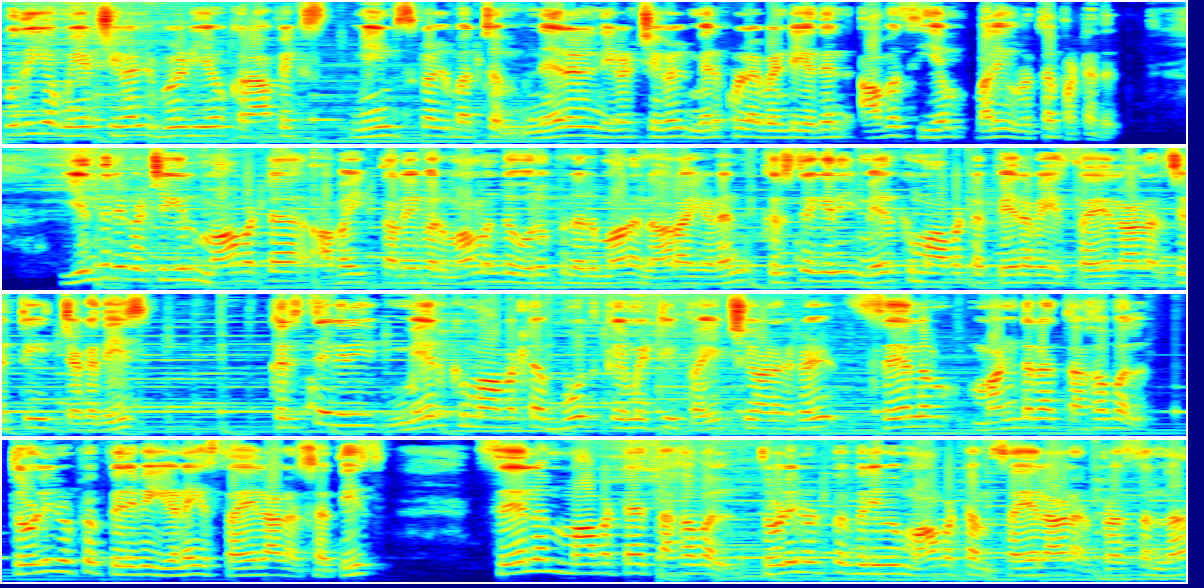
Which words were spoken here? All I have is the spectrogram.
புதிய முயற்சிகள் வீடியோ கிராபிக்ஸ் மீம்ஸ்கள் மற்றும் நேரலை நிகழ்ச்சிகள் மேற்கொள்ள வேண்டியதன் அவசியம் வலியுறுத்தப்பட்டது. இந்த நிகழ்ச்சியில் மாவட்ட அவை தலைவர் மாமன்ற உறுப்பினருமான நாராயணன் கிருஷ்ணகிரி மேற்கு மாவட்ட பேரவை செயலாளர் சிட்டி ஜெகதீஷ் கிருஷ்ணகிரி மேற்கு மாவட்ட பூத் கமிட்டி பயிற்சியாளர்கள் சேலம் மண்டல தகவல் தொழில்நுட்ப பிரிவு இணை செயலாளர் சதீஷ் சேலம் மாவட்ட தகவல் தொழில்நுட்ப பிரிவு மாவட்டம் செயலாளர் பிரசன்னா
